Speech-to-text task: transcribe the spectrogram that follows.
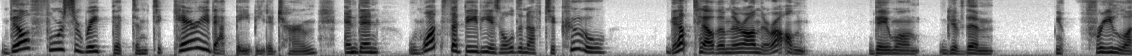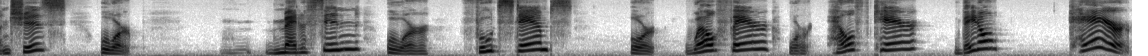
they'll force a rape victim to carry that baby to term, and then once the baby is old enough to coo, they'll tell them they're on their own. They won't give them you know, free lunches or medicine or food stamps or welfare or health care. They don't care.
